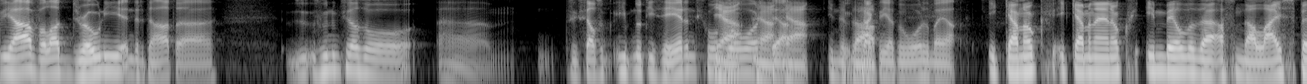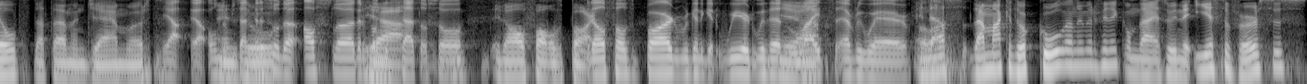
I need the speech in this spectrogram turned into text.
ja, voilà, drony, inderdaad. eh. Hoe noemt je dat zo? ehm, zichzelf hypnotiserend gewoon Ja, wordt. ja, Ja, ja, Ik raak inderdaad. niet uit mijn woorden, maar ja. Ik kan, ook, ik kan me ook inbeelden dat als hij dat live speelt, dat dat een jam wordt. Ja, ja 100%. En Dit is zo- de afsluiter van de set of zo. It all falls apart. It all falls apart. We're gonna get weird with it. Lights everywhere. En dat, is, dat maakt het ook cool, dat nummer, vind ik. Omdat je zo in de eerste verses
